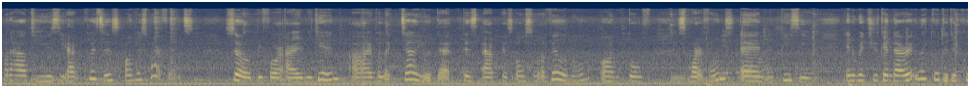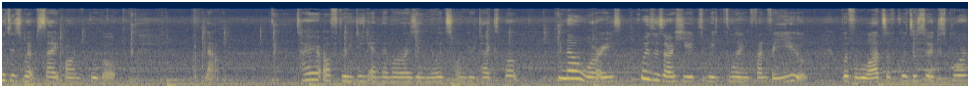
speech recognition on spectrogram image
on how to use the app Quizizz on your smartphones. So before I begin, I would like to tell you that this app is also available on both smartphones and PC in which you can directly go to the Quizizz website on Google. Now, Tired of reading and memorizing notes on your textbook? No worries, Quizizz are here to make learning fun for you. With lots of quizzes to explore,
